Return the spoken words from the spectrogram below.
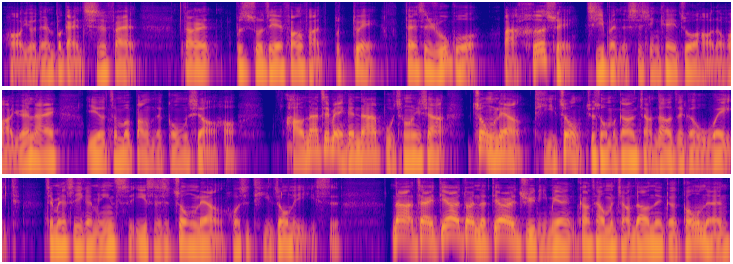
好，有的人不敢吃饭。当然不是说这些方法不对，但是如果把喝水基本的事情可以做好的话，原来也有这么棒的功效哈。好，那这边也跟大家补充一下，重量、体重，就是我们刚刚讲到这个 weight，这边是一个名词，意思是重量或是体重的意思。那在第二段的第二句里面，刚才我们讲到那个功能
